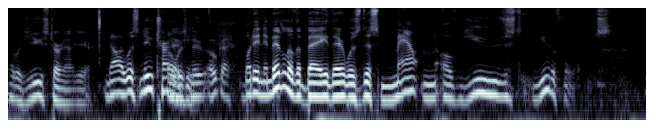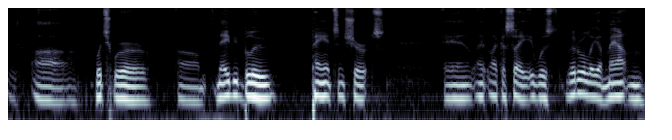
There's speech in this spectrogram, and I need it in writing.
That was used turnout gear. No, it was new Oh, turnout it was gear. new. Okay. But in the middle of the bay, there was this mountain of used uniforms, uh, which were um, navy blue pants and shirts. And like I say, it was literally a mountain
